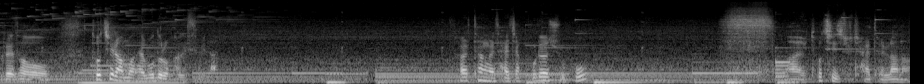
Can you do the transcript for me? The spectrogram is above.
그래서 터치를 한번 해보도록 하겠습니다. 설탕을 살짝 뿌려주고 아, 이 터치 잘 될라나?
